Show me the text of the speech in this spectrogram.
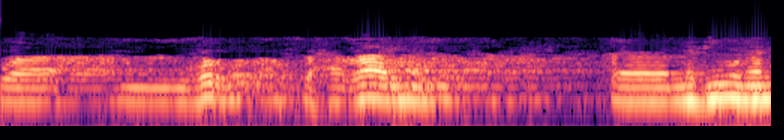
والغرب أصبح غارما آه، مديونا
